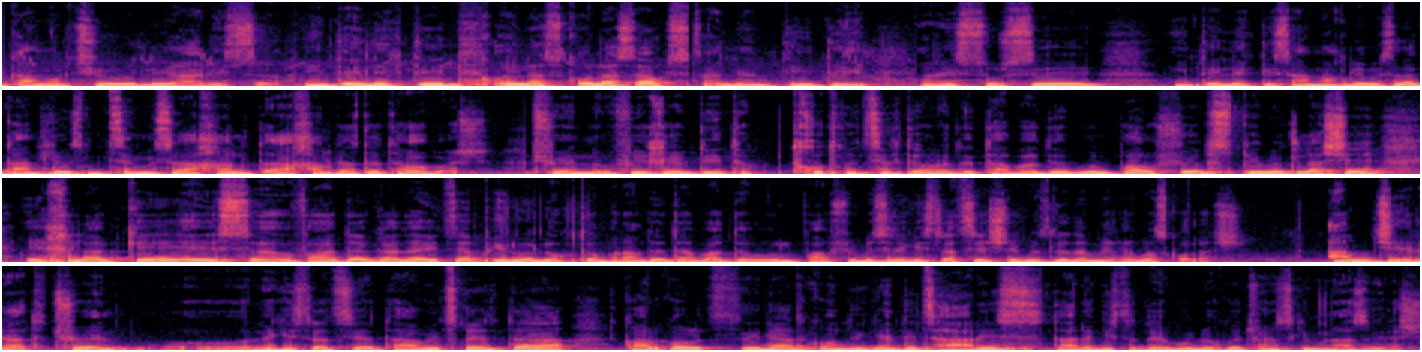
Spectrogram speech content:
გამორჩეული არის ინტელექტით. ყველა სკოლას აქვს ძალიან დიდი რესურსი ინტელექტის ამაღლებისა და განათლების მიცემისა ახალ ახალგაზრდა თაობაში. ჩვენ ვიღებდით 15 სექტემბრამდე დაბადებულ ბავშვებს პირველ კლასში, ეხლა კი ეს ვადა გადაიწია 1 ოქტომბრამდე დაბადებულ ბავშვების რეგისტრაცია შეგვიძლია და მიღება სკოლაში. ამჯერად ჩვენ რეგისტრაცია დავიწყეთ და გარკვეულწილად კონტინგენტიც არის დარეგისტრირებული უკვე ჩვენს გიმნაზიაში.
